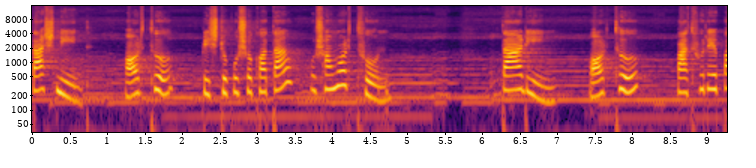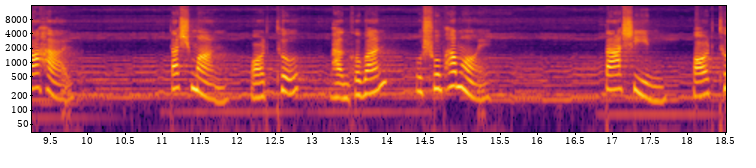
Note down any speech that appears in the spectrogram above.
তাসনিদ, অর্থ পৃষ্ঠপোষকতা ও সমর্থন। তারিন, অর্থ পাথুরে পাহাড়। তাসমান, অর্থ ভাগ্যবান ও শোভাময়। তাসিন অর্থ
